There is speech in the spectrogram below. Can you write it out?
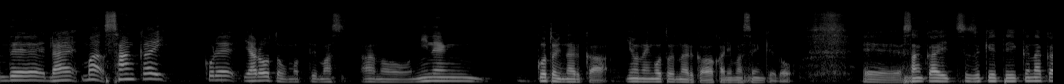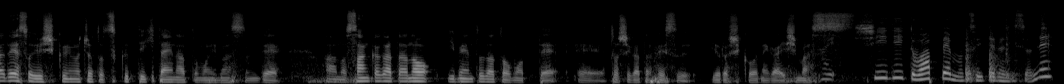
で来、まあ、3回これやろうと思ってます。あの2年ごとになるか4年ごとになるか分かりませんけど、えー3回続けていく中でそういう仕組みをちょっと作っていきたいなと思いますんであの参加型のイベントだと思って、えー都市型フェスよろしくお願いしまはい、す、CD とワッペンもついてるんですよね。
